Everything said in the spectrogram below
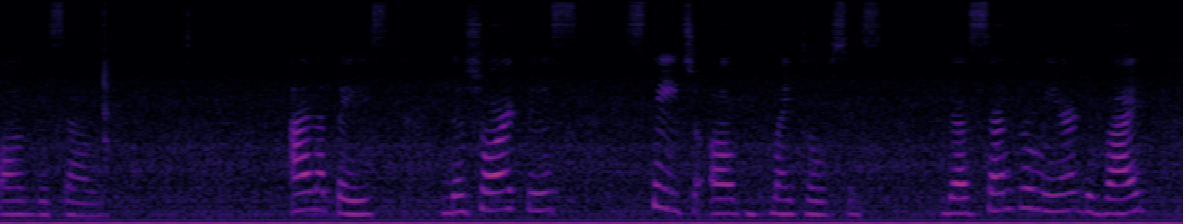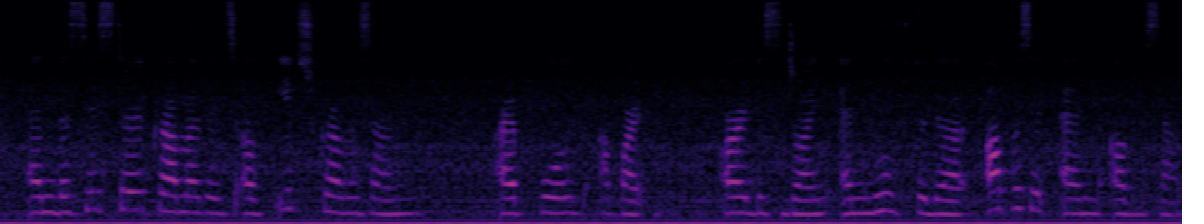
of the cell. Anaphase, the shortest stage of mitosis. The centromere divide and the sister chromatids of each chromosome are pulled apart or disjoint and move to the opposite end of the cell,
